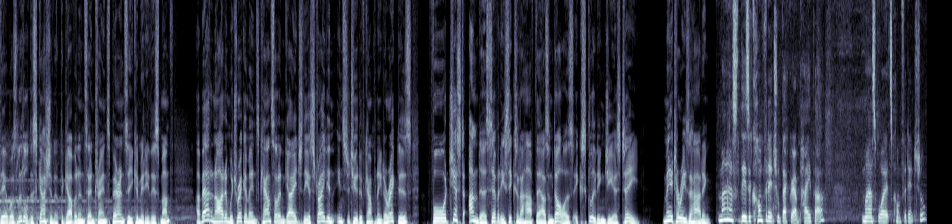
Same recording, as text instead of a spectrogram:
There was little discussion at the Governance and Transparency Committee this month about an item which recommends Council engage the Australian Institute of Company Directors for just under $76,500, excluding GST. Mayor Teresa Harding. May I ask, there's a confidential background paper. May I ask why it's confidential?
